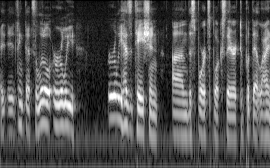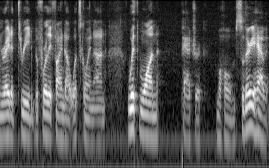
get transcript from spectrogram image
I, I think that's a little early, early hesitation on the sports books there to put that line right at three before they find out what's going on with one Patrick Mahomes. So there you have it.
